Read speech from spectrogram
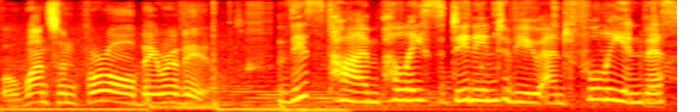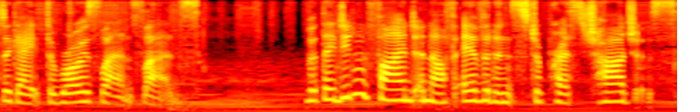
will once and for all be revealed. This time, police did interview and fully investigate the Roselands lads. But they didn't find enough evidence to press charges.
